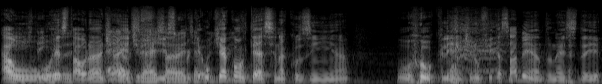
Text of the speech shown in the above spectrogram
Ah, o, o restaurante? É, aí é difícil, porque é o que difícil. acontece na cozinha o, cliente não fica sabendo, né? Isso daí,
